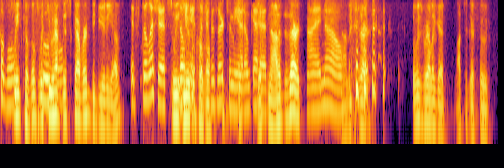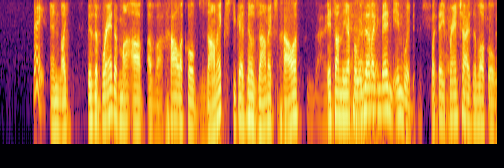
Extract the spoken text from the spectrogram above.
Kugel. sweet kugels, which you have discovered the beauty of. It's delicious. Sweet Still noodle tastes like a kugel. dessert to me. I don't get it's it. not a dessert. I know. Not a dessert. It was really good. Lots of good food. nice. And like, there's a brand of ma- of, of a challah called Zomick's. Do you guys know Zomick's challah? It's on the upper. Is that like in Inwood? But they franchise in local.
